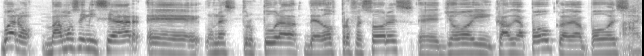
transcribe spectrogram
Bueno, vamos a iniciar eh, una estructura de dos profesores, eh, yo y Claudia Poe. Claudia Poe es ah,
